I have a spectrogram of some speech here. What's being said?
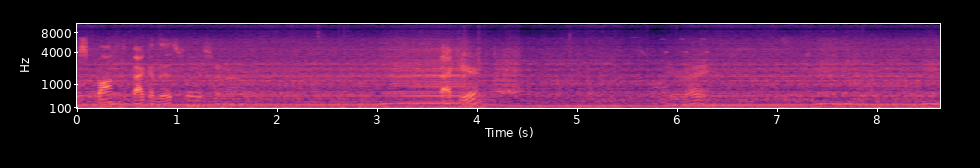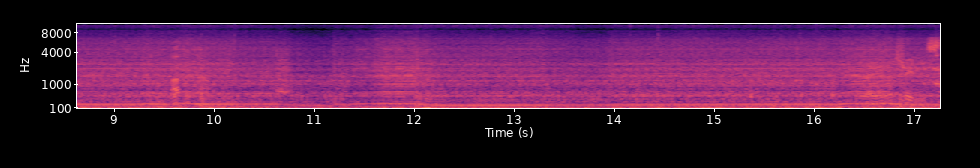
At the back of this place or not? Back here? Oh, you're right. Nothing now. Right, go straight east.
